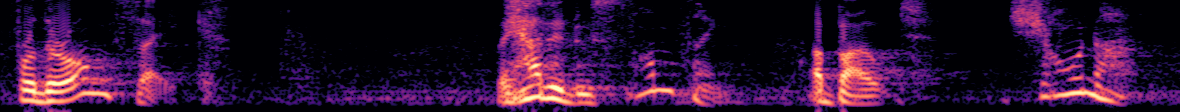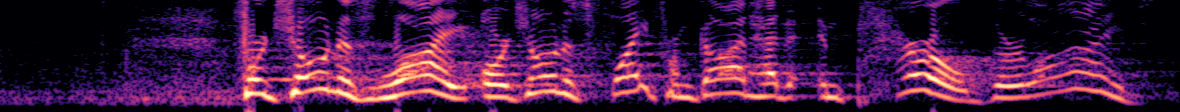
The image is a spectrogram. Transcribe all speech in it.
For their own sake, they had to do something about Jonah. For Jonah's life or Jonah's flight from God had imperiled their lives.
